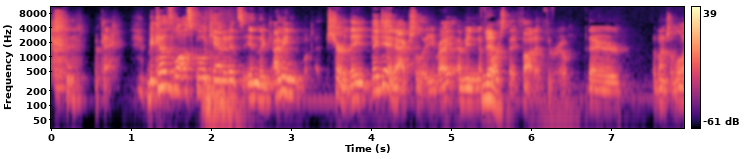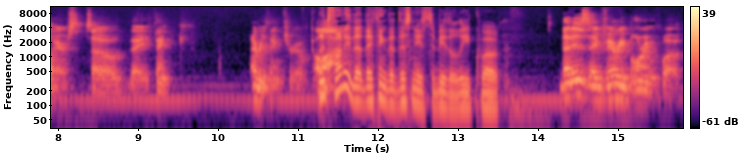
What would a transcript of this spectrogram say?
okay. Because law school candidates in the, I mean, sure, they, they did actually, right? I mean, of Yeah. course they thought it through. They're a bunch of lawyers, so they think everything through. A It's lot. funny that they think that this needs to be the lead quote. That is a very boring quote.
